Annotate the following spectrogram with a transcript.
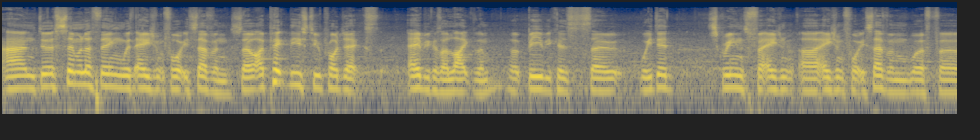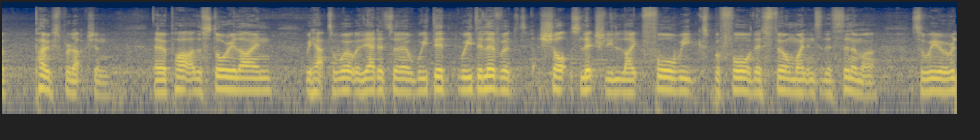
And do a similar thing with Agent 47. So I picked these two projects, A, because I like them, but B, because so we did screens for Agent, uh, Agent 47 were for post-production. They were part of the storyline. We had to work with the editor. We, did, we delivered shots literally like four weeks before this film went into the cinema. So we were,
